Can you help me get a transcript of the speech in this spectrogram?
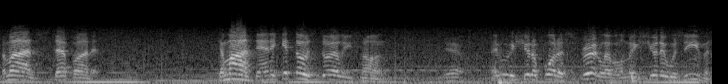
Come on, step on it. Come on, Danny, get those doilies hung. Yeah. Maybe we should have put a spirit level to make sure they was even.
